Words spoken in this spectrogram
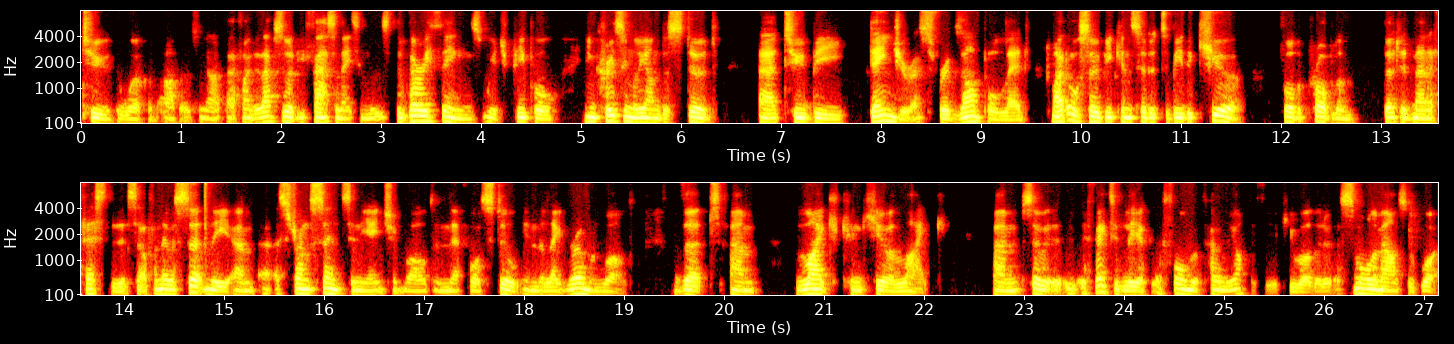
to the work of others. And I, I find it absolutely fascinating that it's the very things which people increasingly understood uh, to be dangerous, for example, lead, might also be considered to be the cure for the problem that had manifested itself. And there was certainly um, a strong sense in the ancient world, and therefore still in the late Roman world, that um, like can cure like. Um, so effectively a, a form of homeopathy, if you will, that a small amount of what,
